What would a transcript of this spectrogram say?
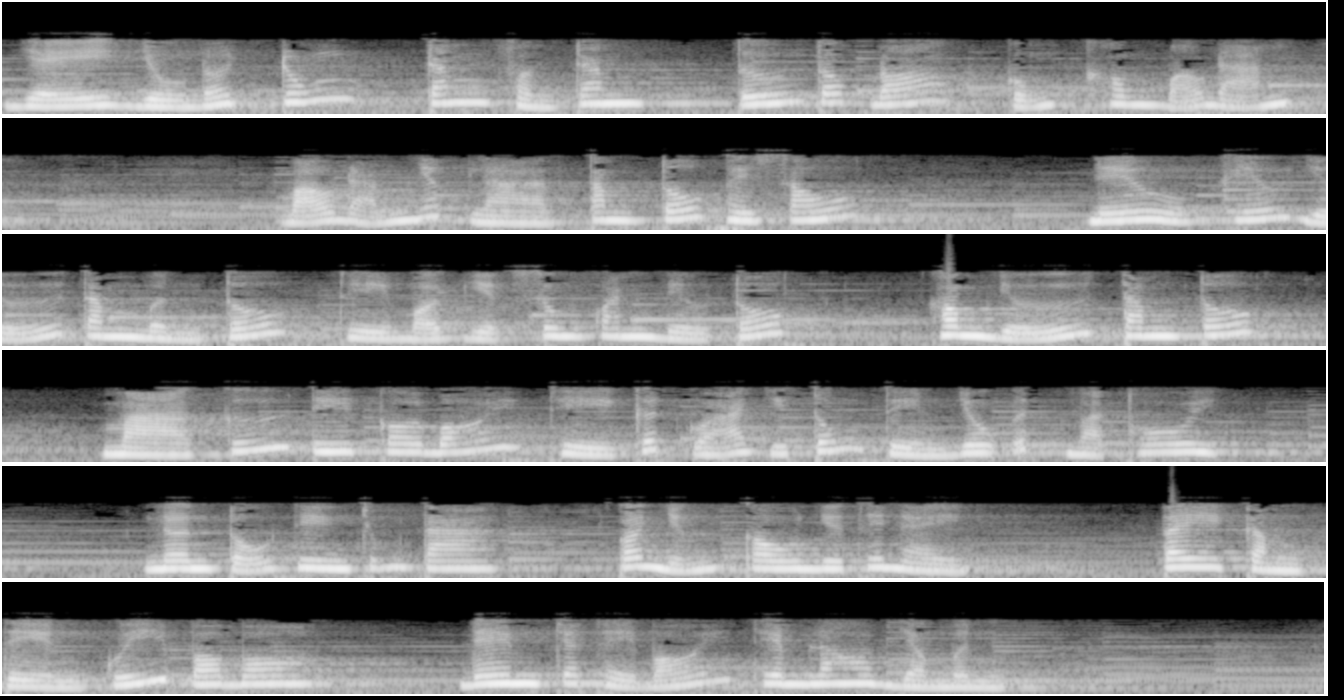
Vậy dù nói trúng trăm phần trăm, tướng tốt đó cũng không bảo đảm. Bảo đảm nhất là tâm tốt hay xấu. Nếu khéo giữ tâm mình tốt thì mọi việc xung quanh đều tốt, không giữ tâm tốt mà cứ đi coi bói thì kết quả chỉ tốn tiền vô ích mà thôi. Nên tổ tiên chúng ta có những câu như thế này. Tay cầm tiền quý bo bo, đem cho thầy bói thêm lo vào mình.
